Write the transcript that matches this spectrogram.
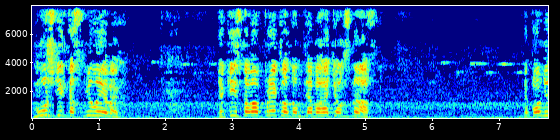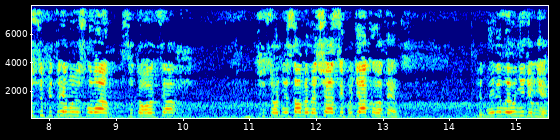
мужніх та сміливих, який ставав прикладом для багатьох з нас. Я повністю підтримую слова святого Отця, що сьогодні саме на часі подякувати Людмилі Леонідівні,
